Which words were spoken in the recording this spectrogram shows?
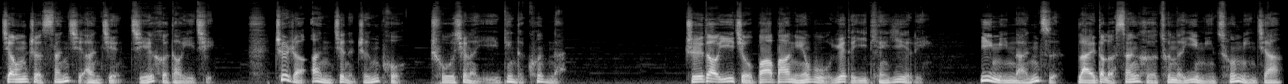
将这三起案件结合到一起，这让案件的侦破出现了一定的困难。直到一九八八年五月的一天夜里，一名男子来到了三河村的一名村民家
